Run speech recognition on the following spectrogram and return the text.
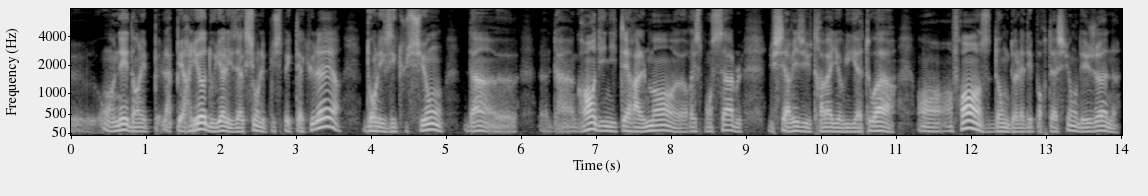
euh, on est dans la période où il y a les actions les plus spectaculaires, dont l'exécution d'un grand dignitaire allemand responsable du service du travail obligatoire en, France, donc de la déportation des jeunes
